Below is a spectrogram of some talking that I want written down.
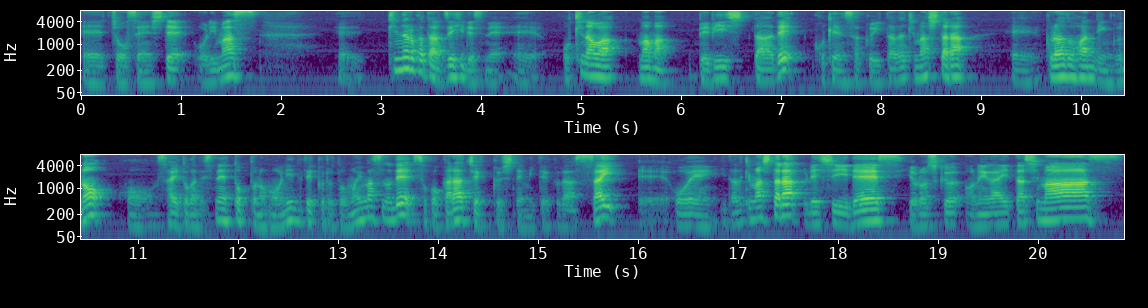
えー挑戦しております。えー気になる方はぜひですね、えー沖縄ママベビーシッターでご検索いただきましたら、えークラウドファンディングのサイトがですねトップの方に出てくると思いますのでそこからチェックしてみてください、えー応援いただけましたら嬉しいです。よろしくお願いいたします。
